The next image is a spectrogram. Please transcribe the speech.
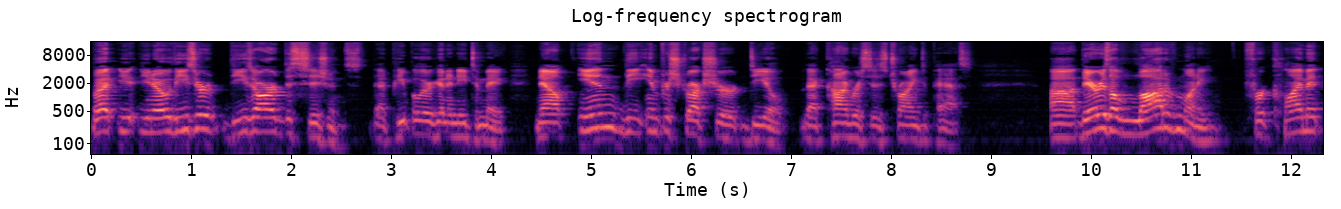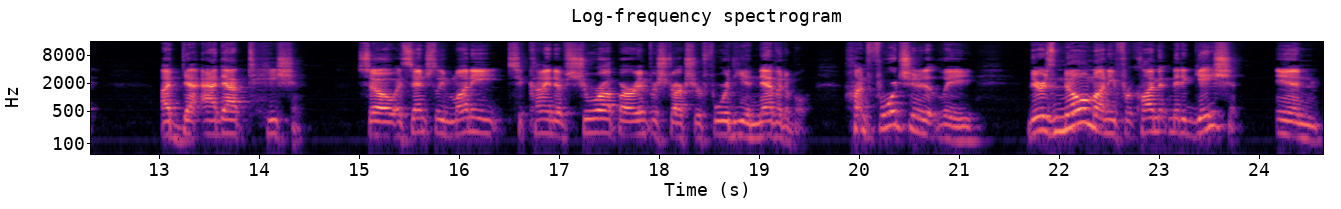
But you, know, these are these are decisions that people are going to need to make. Now, in the infrastructure deal that Congress is trying to pass, uh, there is a lot of money for climate ad- adaptation. So essentially, money to kind of shore up our infrastructure for the inevitable. Unfortunately, there is no money for climate mitigation in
